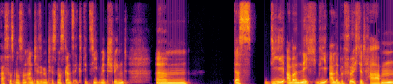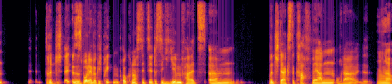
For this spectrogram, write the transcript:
Rassismus und Antisemitismus ganz explizit mitschwingt. Ähm, dass die aber nicht, wie alle befürchtet haben, dritt, also es wurde ja wirklich prognostiziert, dass sie gegebenenfalls ähm, drittstärkste Kraft werden oder ja.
